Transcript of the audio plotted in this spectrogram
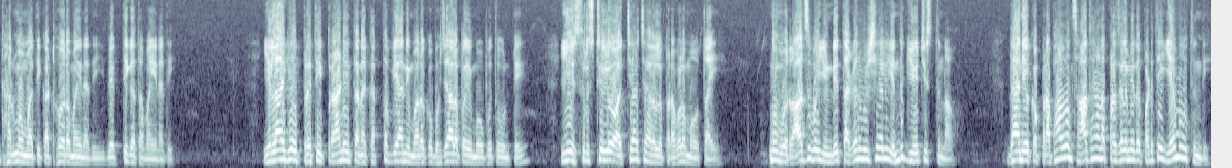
ధర్మం అతి కఠోరమైనది వ్యక్తిగతమైనది. ఇలాగే ప్రతి ప్రాణి తన కర్తవ్యాన్ని మరొక భుజాలపై మోపుతూ ఉంటే ఈ సృష్టిలో అత్యాచారాలు ప్రబలమవుతాయి. నువ్వు రాజువయ్యుండి తగని విషయాలు ఎందుకు యోచిస్తున్నావు? దాని యొక్క ప్రభావం సాధారణ ప్రజల మీద పడితే ఏమవుతుంది?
